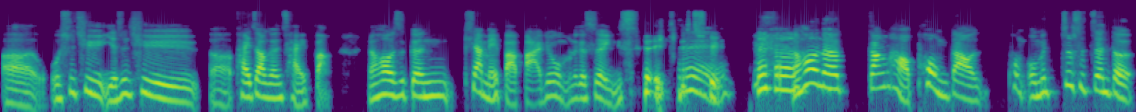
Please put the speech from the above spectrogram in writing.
呃，我是去也是去呃拍照跟采访，然后是跟夏美爸爸，就我们那个摄影师 一起去，然后呢刚好碰到碰，我们就是真的。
